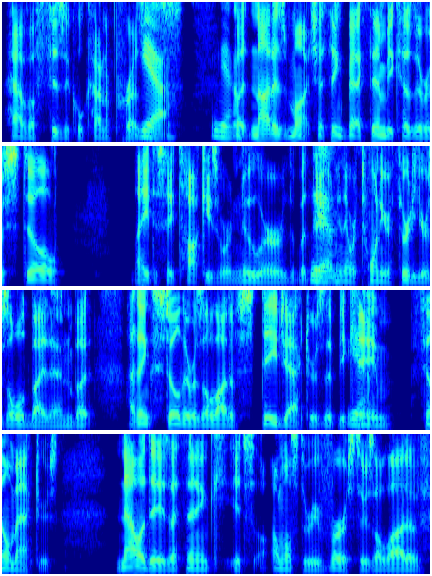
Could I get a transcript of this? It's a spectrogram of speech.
have a physical kind of presence yeah, Yeah. but not as much. I think back then because there was still, I hate to say talkies were newer, but they, I mean they were twenty or thirty years old by then. But I think still there was a lot of stage actors that became film actors. Nowadays, I think it's almost the reverse. There's a lot of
